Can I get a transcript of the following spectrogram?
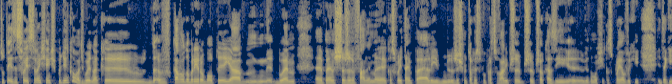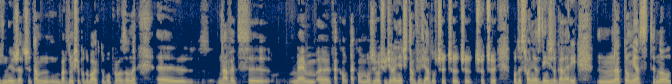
tutaj ze swojej strony chciałem Ci podziękować, bo jednak e, w kawał dobrej roboty ja byłem powiem szczerze, fanem cosplaytime.pl i żeśmy trochę współpracowali przy, przy, przy okazji wiadomości cosplayowych i, i takich innych rzeczy. Tam bardzo mi się podobało, jak to było prowadzone. Nawet miałem taką, taką możliwość udzielenia ci tam wywiadu, czy, czy, czy, czy, czy podesłania zdjęć do galerii. Natomiast, no,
